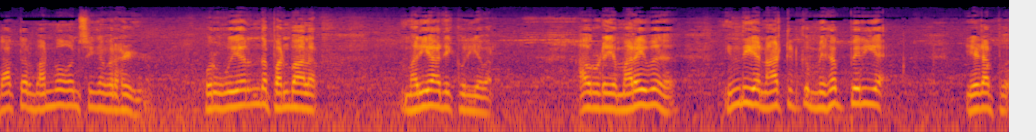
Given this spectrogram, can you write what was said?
டாக்டர் மன்மோகன் சிங் அவர்கள் ஒரு உயர்ந்த பண்பாளர் மரியாதைக்குரியவர். அவருடைய மறைவு இந்திய நாட்டிற்கு மிகப்பெரிய இழப்பு.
